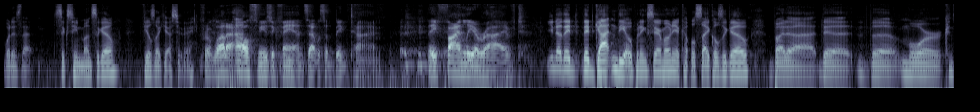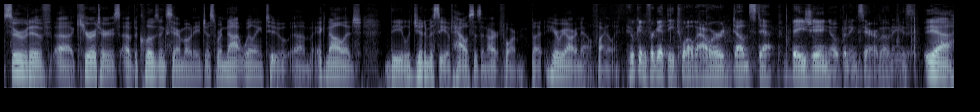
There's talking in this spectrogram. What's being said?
what is that, 16 months ago? Feels like yesterday. For a lot of house music fans, that was a big time. They finally arrived. You know they'd they'd gotten the opening ceremony a couple cycles ago, but uh, the the more conservative uh, curators of the closing ceremony just were not willing to um, acknowledge the legitimacy of house as an art form. But here we are now, finally. Who can forget the 12 hour dubstep Beijing opening ceremonies? Yeah,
